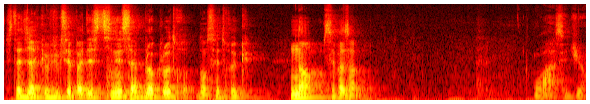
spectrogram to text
C'est-à-dire que vu que c'est pas destiné, ça bloque l'autre dans ses trucs. Non, c'est pas ça. Ouah, c'est dur.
